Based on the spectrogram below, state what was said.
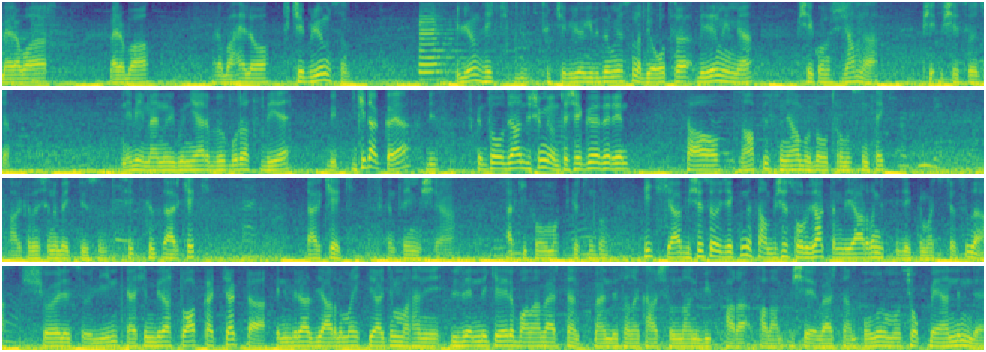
Merhabalar. Merhaba. Merhaba, hello. Türkçe biliyor musun? Biliyor musun? Hiç Türkçe biliyor gibi durmuyorsun da bir oturabilir miyim ya? Bir şey konuşacağım da. Bir şey, bir şey söyleyeceğim. Ne bileyim en uygun yer bu- burası diye. Bir, iki dakika ya. Biz sıkıntı olacağını düşünmüyorum. Teşekkür ederim. Sağ ol. Ne yapıyorsun ya burada oturmuşsun tek? Arkadaşımı bekliyorum. Arkadaşını bekliyorsun. Şey, kız erkek? Erkek. Sıkıntıymış ya. Erkek olması kötü de. Hiç ya bir şey söyleyecektim de sana bir şey soracaktım. Bir yardım isteyecektim açıkçası da. Şöyle söyleyeyim. Ya şimdi biraz tuhaf kaçacak da benim biraz yardıma ihtiyacım var. Hani üzerindekileri bana versen ben de sana karşılığında hani bir para falan bir şey versem olur mu? Çok beğendim de.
